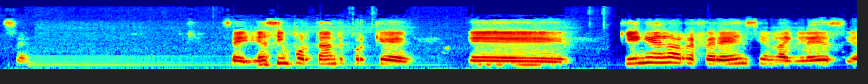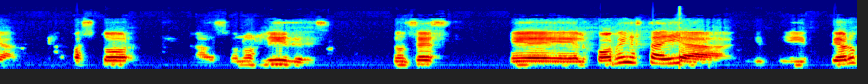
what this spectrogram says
sí. Sí, es importante porque eh, ¿quién es la referencia en la iglesia? El pastor, son los líderes. Entonces, eh, el joven está ahí, ah, y, pero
